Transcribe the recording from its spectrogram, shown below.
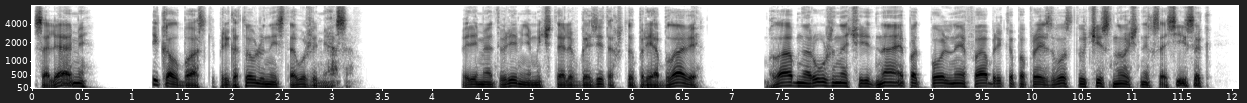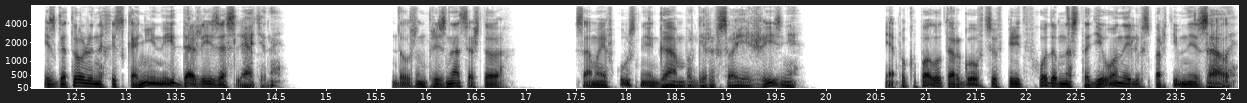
солями и колбаски, приготовленные из того же мяса. Время от времени мы читали в газетах, что при облаве была обнаружена очередная подпольная фабрика по производству чесночных сосисок, изготовленных из конины и даже из ослятины. Должен признаться, что самые вкусные гамбургеры в своей жизни я покупал у торговцев перед входом на стадионы или в спортивные залы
